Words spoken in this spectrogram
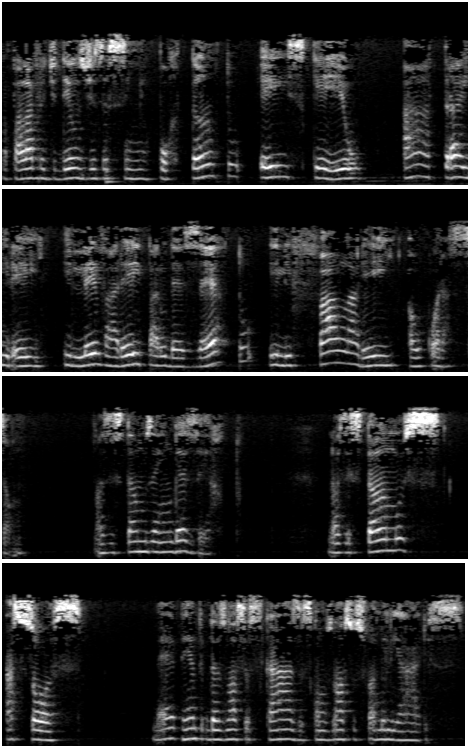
A palavra de Deus diz assim: Portanto, eis que eu a atrairei e levarei para o deserto e lhe falarei ao coração. Nós estamos em um deserto. Nós estamos a sós, né, dentro das nossas casas, com os nossos familiares.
